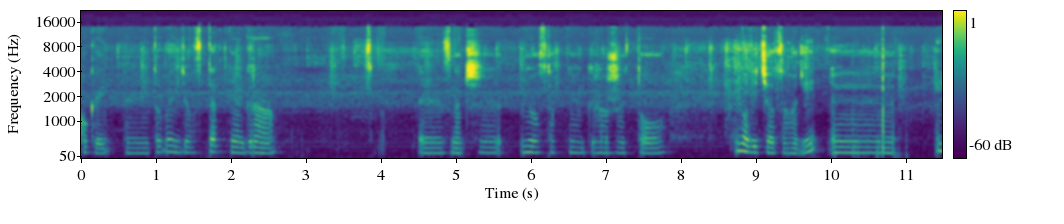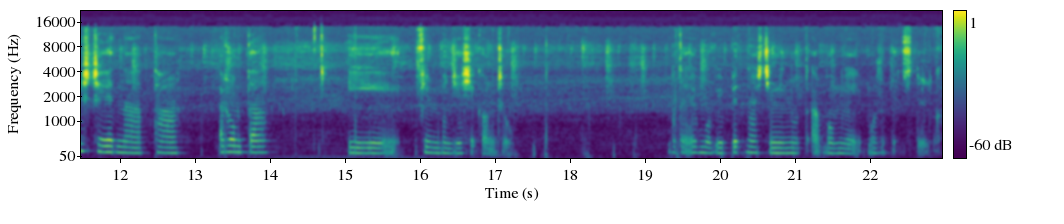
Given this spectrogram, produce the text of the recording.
Okej, y, to będzie ostatnia gra. Y, znaczy, nie ostatnia gra, że to. No wiecie o co chodzi. Y, jeszcze jedna ta runda i film będzie się kończył. Bo tak jak mówię, 15 minut albo mniej może być tylko.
